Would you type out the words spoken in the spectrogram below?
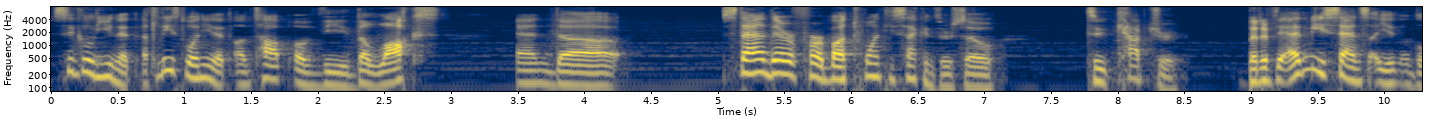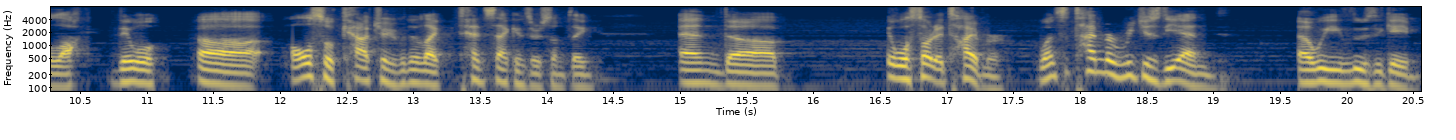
single unit, at least one unit, on top of the, the locks, and uh, stand there for about 20 seconds or so to capture. But if the enemy sends a unit on the lock, they will uh, also capture within like 10 seconds or something, and uh, it will start a timer. Once the timer reaches the end, uh, we lose the game.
